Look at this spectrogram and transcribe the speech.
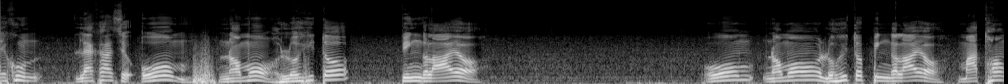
দেখুন, লেখা আছে, ওম নম লোহিত পিঙ্গলায়। ওম নম লোহিত পিঙ্গলায়, মাথং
